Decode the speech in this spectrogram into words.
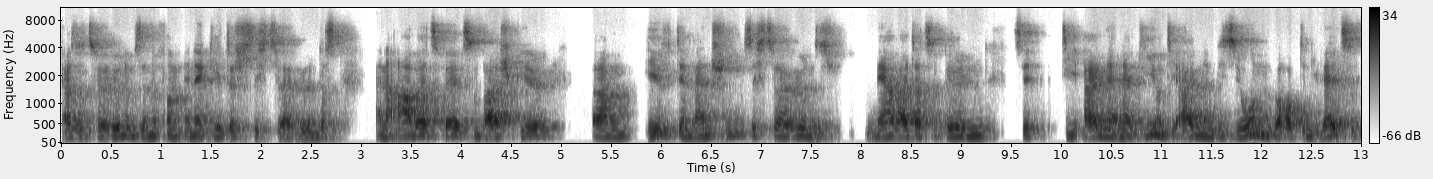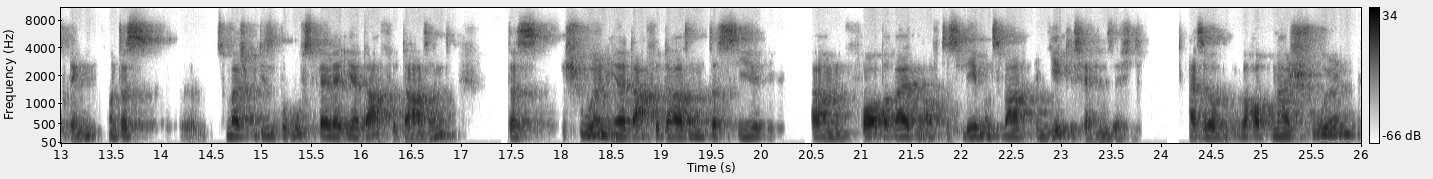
Also zu erhöhen im Sinne von energetisch sich zu erhöhen. Dass eine Arbeitswelt zum Beispiel ähm, hilft den Menschen, sich zu erhöhen, sich mehr weiterzubilden, die eigene Energie und die eigenen Visionen überhaupt in die Welt zu bringen. Und dass äh, zum Beispiel diese Berufsfelder eher dafür da sind, dass Schulen eher dafür da sind, dass sie ähm, vorbereiten auf das Leben und zwar in jeglicher Hinsicht. Also überhaupt mal Schulen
